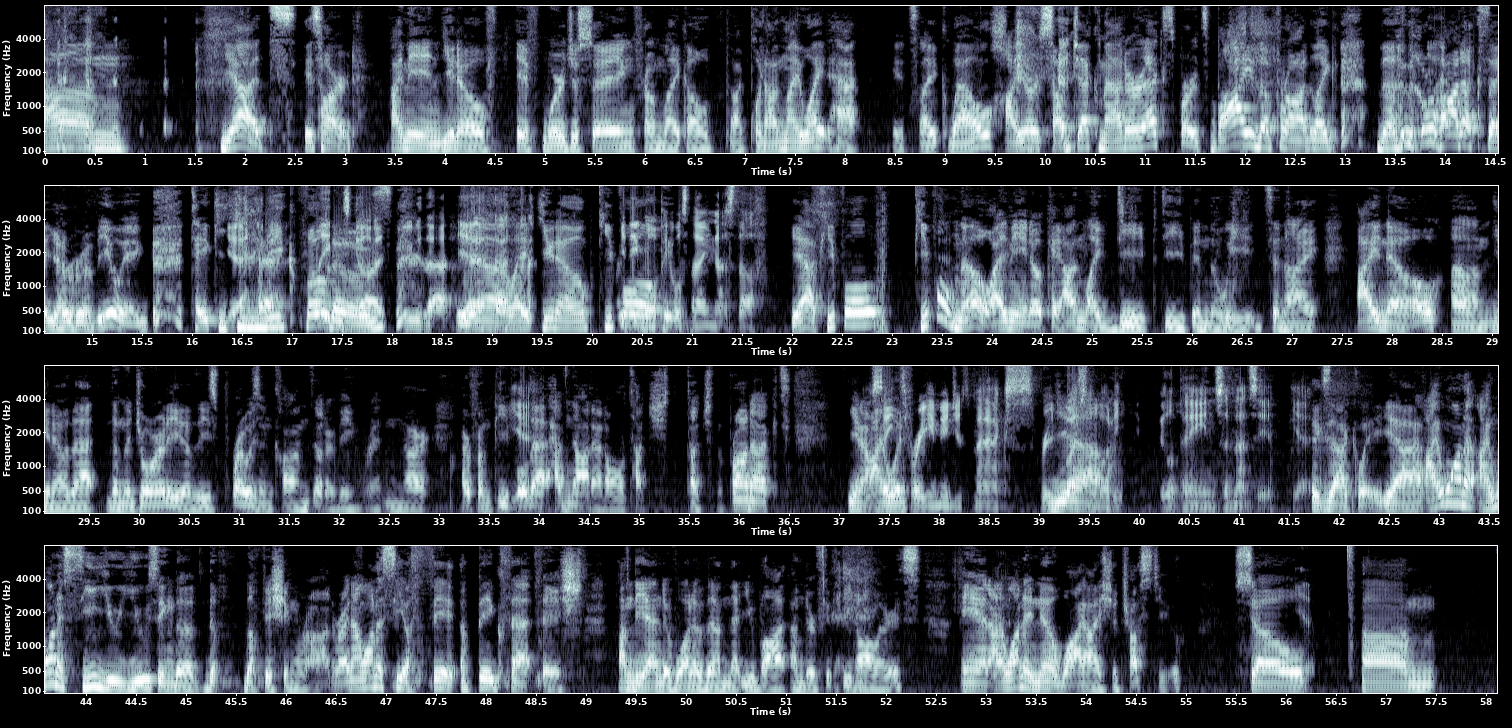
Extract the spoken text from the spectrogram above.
Um, yeah, it's it's hard. I mean, you know, if we're just saying from like, I'll I put on my white hat. It's like, well, hire subject matter experts, buy the product, like the, the products that you're reviewing, take yeah. unique photos. Guys, do that. Yeah. yeah, like you know, people. We need more people saying that stuff. Yeah, people people know. I mean, okay, I'm like deep, deep in the weeds, and I I know, um, you know, that the majority of these pros and cons that are being written are are from people yeah. that have not at all touched touched the product. You know, I would three images max written yeah. by somebody in the Philippines, and that's it. Yeah, exactly. Yeah, I wanna I wanna see you using the the, the fishing rod, right? I want to see a fit a big fat fish on the end of one of them that you bought under fifty dollars, and yeah. I want to know why I should trust you. So. Um,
